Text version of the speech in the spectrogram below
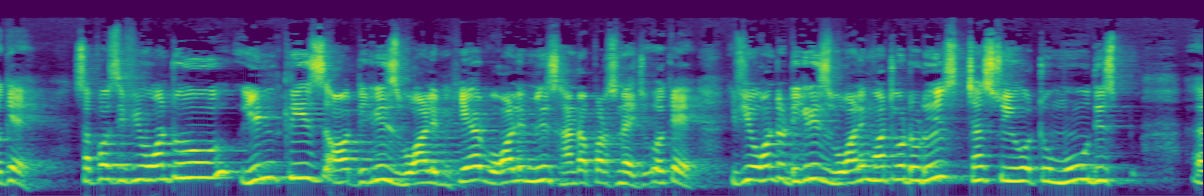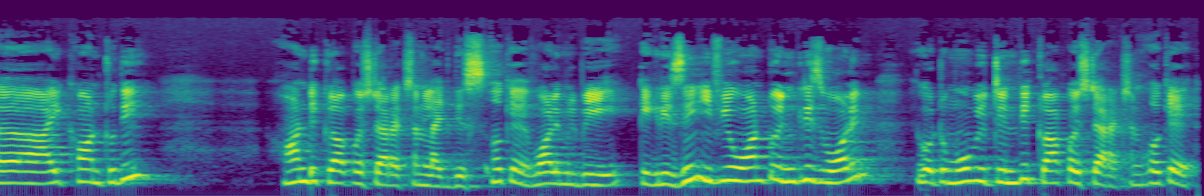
okay. Suppose if you want to increase or decrease volume here volume is 100 percentage. Okay. If you want to decrease volume what you have to do is just you have to move this uh, icon to the anti-clockwise direction like this. Okay volume will be decreasing. If you want to increase volume you have to move it in the clockwise direction. Okay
